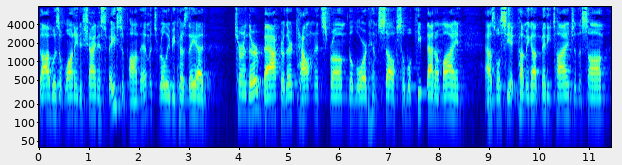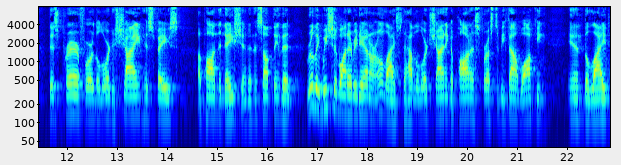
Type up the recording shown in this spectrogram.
God wasn't wanting to shine His face upon them. It's really because they had turned their back or their countenance from the Lord Himself. So we'll keep that in mind as we'll see it coming up many times in the psalm this prayer for the Lord to shine His face upon the nation. And it's something that really we should want every day in our own lives to have the Lord shining upon us for us to be found walking in the light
